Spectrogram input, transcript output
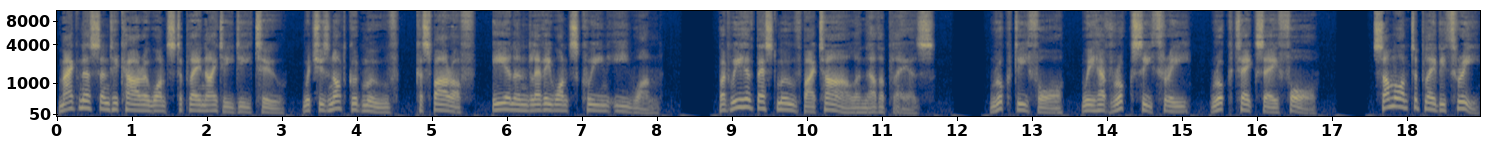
Magnus and Hikaru wants to play knight ed2, which is not good move, Kasparov, Ian and Levy wants queen e1. But we have best move by Tal and other players. Rook d4, we have rook c3, rook takes a4. Some want to play b3,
